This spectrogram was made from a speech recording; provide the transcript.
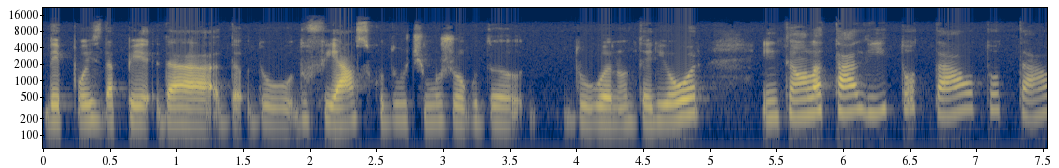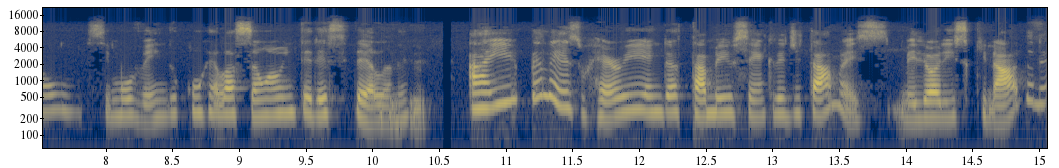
depois da, da- do, do- do fiasco do último jogo do, do ano anterior. Então ela tá ali total, total se movendo com relação ao interesse dela, né? Aí, beleza, o Harry ainda tá meio sem acreditar, mas melhor isso que nada, né?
